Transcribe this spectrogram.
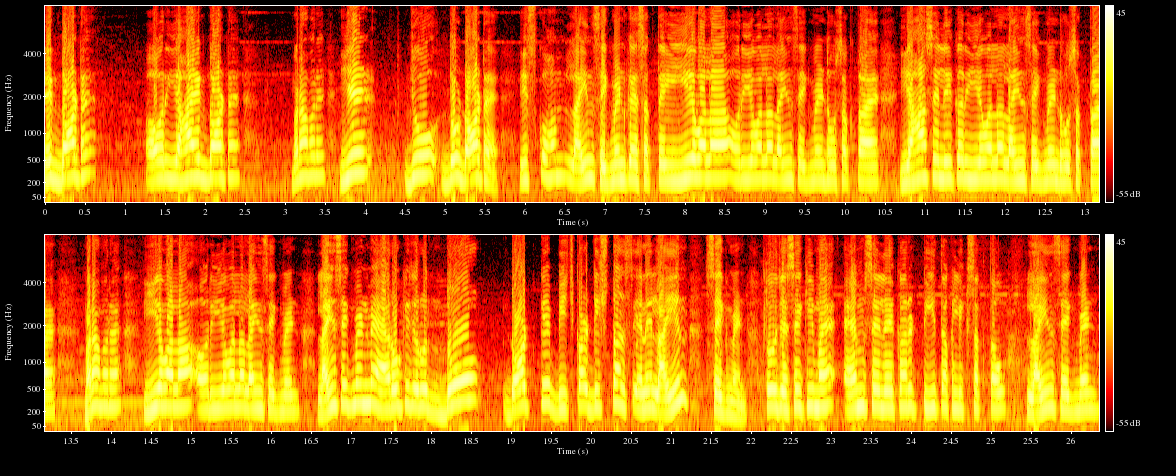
एक डॉट है और यहाँ एक डॉट है। बराबर है। ये जो दो डॉट है, इसको हम लाइन सेगमेंट कह सकते हैं। ये वाला और ये वाला लाइन सेगमेंट हो सकता है। यहाँ से लेकर ये वाला लाइन सेगमेंट हो सकता है। बराबर है। ये वाला और ये वाला लाइन सेगमेंट लाइन सेगमेंट में एरो की ज़रूरत, दो डॉट के बीच का डिस्टेंस यानी लाइन सेगमेंट तो जैसे कि मैं एम से लेकर टी तक लिख सकता हूँ। लाइन सेगमेंट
